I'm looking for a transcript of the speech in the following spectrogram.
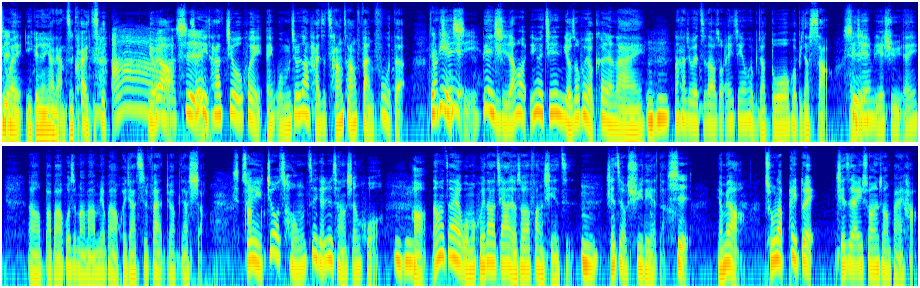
因为一个人要两只筷子啊。有没有？是，所以他就会哎，我们就让孩子常常反复的在练习练习，然后因为今天有时候会有客人来，嗯哼，那他就会知道说，哎，今天会比较多，会比较少。是，今天也许哎，呃，爸爸或是妈妈没有办法回家吃饭，就要比较少。所以就从这个日常生活，嗯好，然后在我们回到家，有时候要放鞋子，嗯，鞋子有序列的，是有没有？除了配对，鞋子要一双一双摆好，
